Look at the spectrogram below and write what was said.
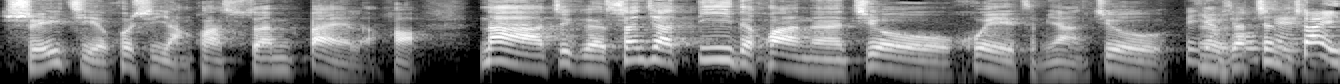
水解或是氧化酸败了哈。那这个酸价低的话呢，就会怎么样？就比较正常。代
